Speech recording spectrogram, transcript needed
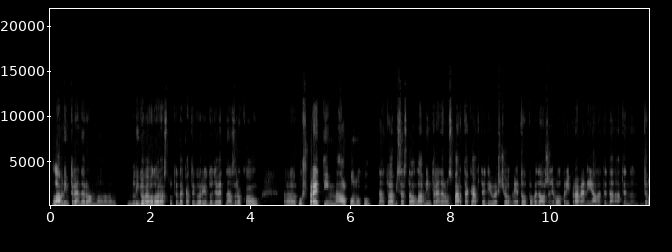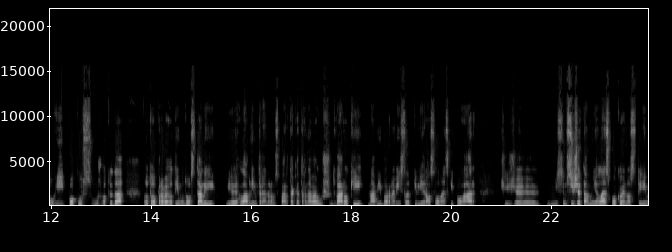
hlavným trénerom e, ligového dorastu, teda kategórie do 19 rokov už predtým mal ponuku na to, aby sa stal hlavným trénerom Spartaka, vtedy ju ešte odmietol, povedal, že nebol pripravený, ale teda na ten druhý pokus už ho teda do toho prvého týmu dostali. Je hlavným trénerom Spartaka Trnava už dva roky, má výborné výsledky, vyhral slovenský pohár, čiže myslím si, že tam je len spokojnosť tým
